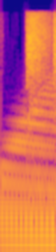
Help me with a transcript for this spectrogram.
Wow.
